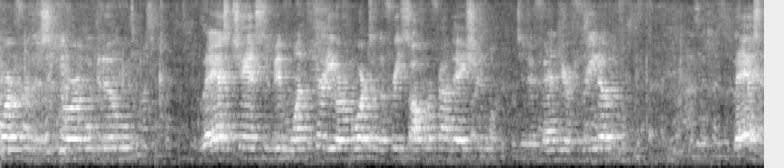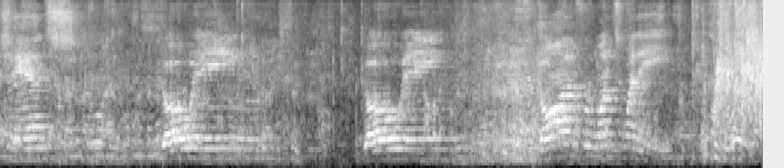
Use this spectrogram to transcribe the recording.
more for this adorable gnu. Last chance to bid 130 or more to the Free Software Foundation to defend your freedom. Last chance. Going. Going. Gone for 120.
